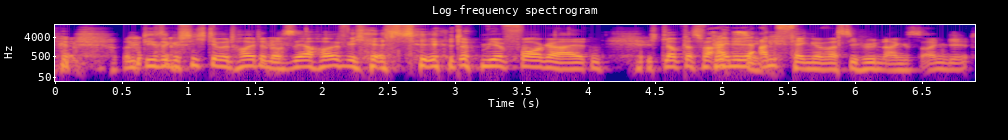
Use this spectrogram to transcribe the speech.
und diese Geschichte wird heute noch sehr häufig erzählt und mir vorgehalten. Ich glaube, das war Witzig. eine der Anfänge, was die Höhenangst angeht.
